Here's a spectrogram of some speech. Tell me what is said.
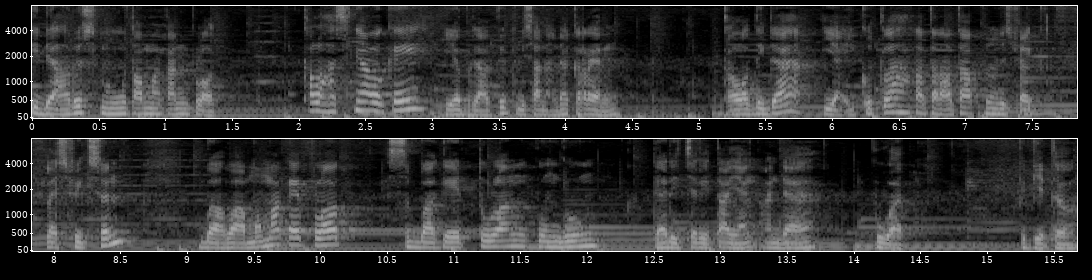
tidak harus mengutamakan plot. Kalau hasilnya oke, okay, ya berarti tulisan Anda keren. Kalau tidak, ya ikutlah rata-rata penulis flash fiction bahwa memakai plot sebagai tulang punggung dari cerita yang Anda buat. Begitu.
